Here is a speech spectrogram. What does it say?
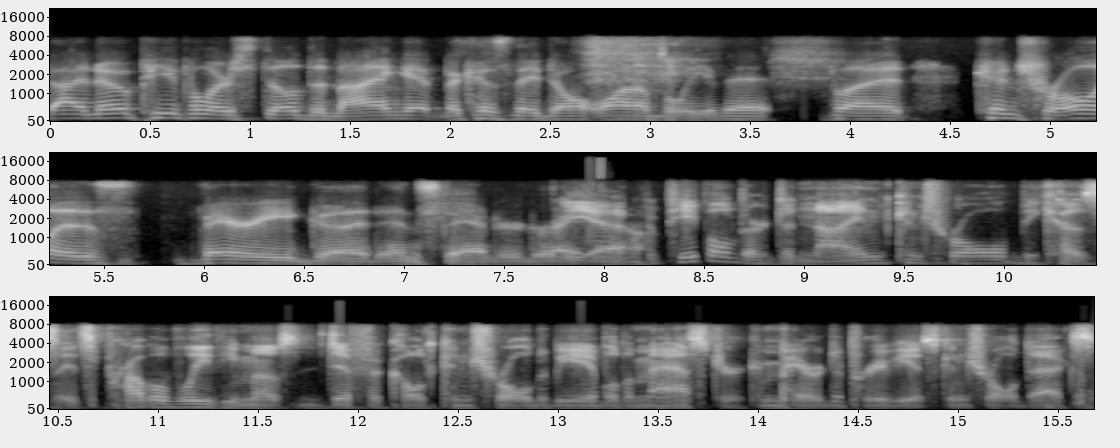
I know people are still denying it because they don't want to believe it, but control is very good in standard right yeah, now. people are denying control because it's probably the most difficult control to be able to master compared to previous control decks.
